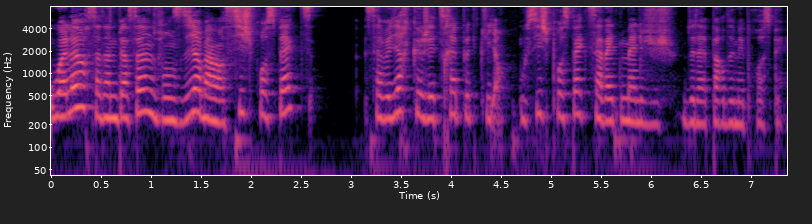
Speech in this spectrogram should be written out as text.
ou alors, certaines personnes vont se dire, ben, si je prospecte, ça veut dire que j'ai très peu de clients. Ou si je prospecte, ça va être mal vu de la part de mes prospects.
